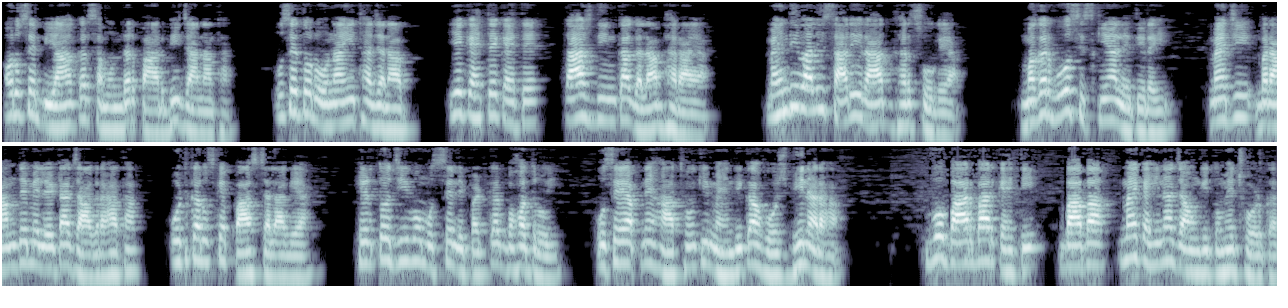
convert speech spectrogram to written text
اور اسے بیاہ کر سمندر پار بھی جانا تھا۔ اسے تو رونا ہی تھا جناب۔ یہ کہتے کہتے تاج دین کا گلا بھر آیا۔ مہندی والی ساری رات گھر سو گیا، مگر وہ سسکیاں لیتی رہی۔ میں جی برامدے میں لیٹا جاگ رہا تھا، اٹھ کر اس کے پاس چلا گیا۔ پھر تو جی وہ مجھ سے لپٹ کر بہت روئی۔ اسے اپنے ہاتھوں کی مہندی کا ہوش بھی نہ رہا۔ وہ بار بار کہتی، بابا، میں کہیں نہ جاؤں گی تمہیں چھوڑ کر۔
